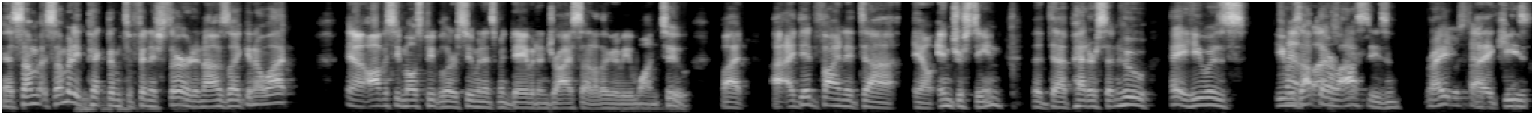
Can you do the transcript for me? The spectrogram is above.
Yeah, some somebody picked him to finish third, and I was like, you know what? Yeah, you know, obviously most people are assuming it's McDavid and Draisaitl. They're going to be one, two. But I, I did find it, uh, you know, interesting that uh, Pettersson, who, hey, he was he was up there last year. season, right? He like he's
